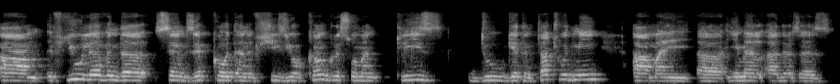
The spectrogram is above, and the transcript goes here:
um, if you live in the same zip code and if she's your congresswoman, please do get in touch with me. Uh, my uh, email address is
